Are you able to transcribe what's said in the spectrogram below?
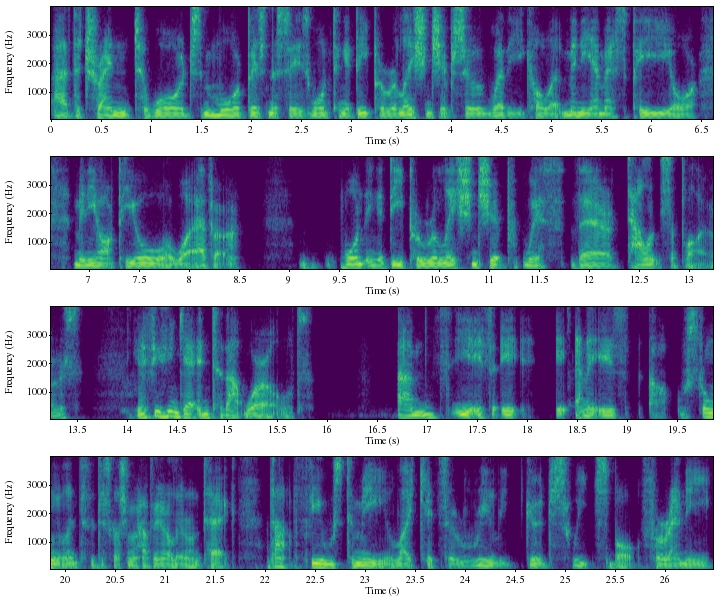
uh, the trend towards more businesses wanting a deeper relationship. So whether you call it mini MSP or mini RPO or whatever, wanting a deeper relationship with their talent suppliers. If you can get into that world, um, it's it, it, and it is oh, strongly linked to the discussion we are having earlier on tech. That feels to me like it's a really good sweet spot for any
